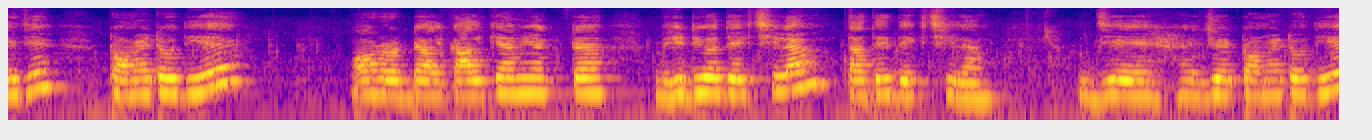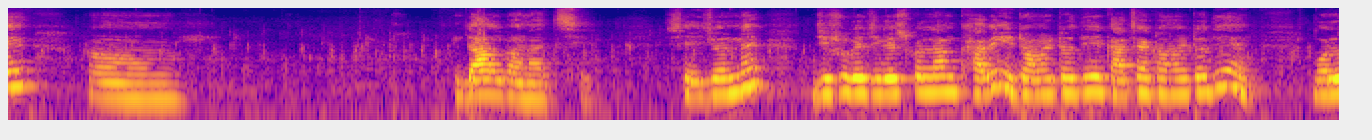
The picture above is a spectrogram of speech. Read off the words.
এই যে টমেটো দিয়ে অড়হর ডাল, কালকে আমি একটা ভিডিও দেখছিলাম, তাতে দেখছিলাম যে যে টমেটো দিয়ে ডাল বানাচ্ছে। সেই জন্যে যিশুকে জিজ্ঞেস করলাম, খাবি টমেটো দিয়ে, কাঁচা টমেটো দিয়ে? বলল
